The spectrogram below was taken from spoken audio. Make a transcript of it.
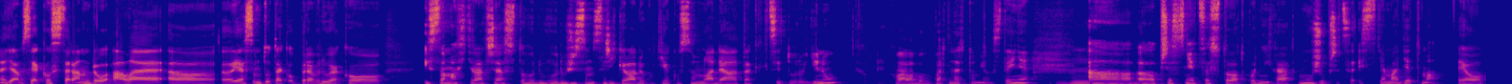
Nedělám si jako srandu, ale já jsem to tak opravdu jako i sama chtěla třeba z toho důvodu, že jsem si říkala, dokud jako jsem mladá, tak chci tu rodinu. Chvála bohu, partner to měl stejně. Mm-hmm. A uh, přesně cestovat, podnikat, můžu přece i s těma dětma, jo.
